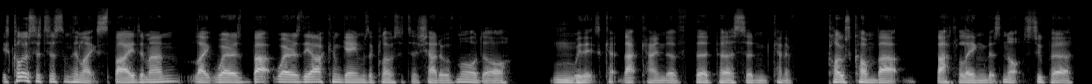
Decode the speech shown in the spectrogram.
it's closer to something like Spider Man. Like whereas Bat, whereas the Arkham games are closer to Shadow of Mordor, Mm. with its that kind of third person kind of close combat battling that's not super,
